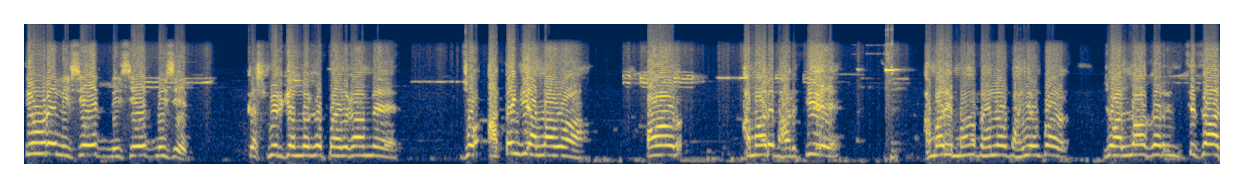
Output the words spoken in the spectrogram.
तीव्र निषेध निषेध निषेध. कश्मीर के अंदर जो पहलगाम में जो आतंकी हल्ला हुआ और हमारे भारतीय, हमारी माँ बहनों, भाइयों पर जो अल्लाह कर इनके साथ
